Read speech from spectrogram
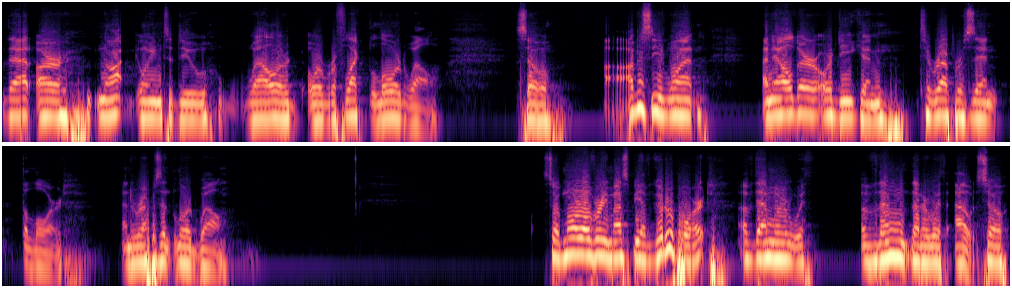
that are not going to do well or, or reflect the Lord well? So obviously you want an elder or deacon to represent the Lord and to represent the Lord well. So moreover, he must be of good report of them or with of them that are without. So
